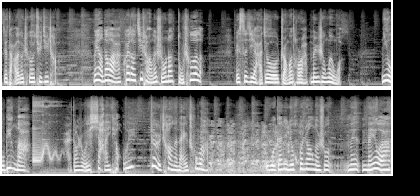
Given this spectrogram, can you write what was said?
就打了个车去机场。没想到啊，快到机场的时候呢，堵车了。这司机啊，就转过头啊，闷声问我：“你有病吧？”哎，当时我就吓了一跳，喂，这是唱的哪一出啊？我赶紧就慌张的说：“没没有啊。”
